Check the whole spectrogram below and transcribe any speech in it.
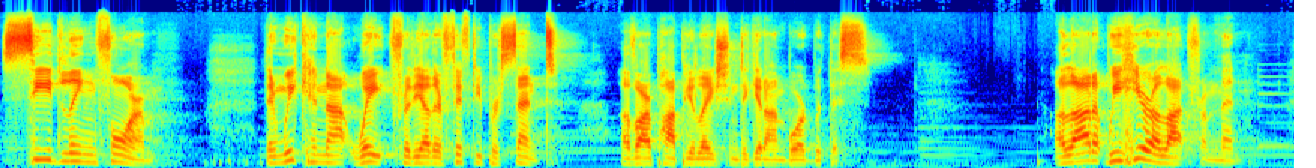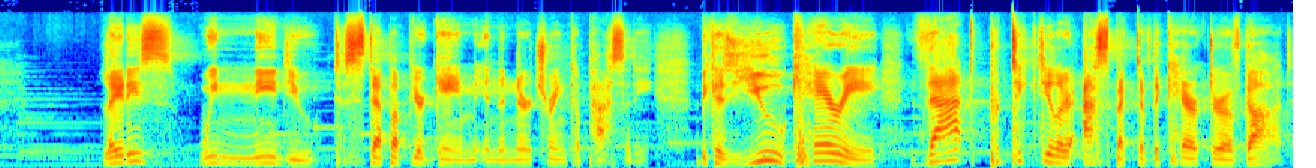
seedling form, then we cannot wait for the other 50% of our population to get on board with this a lot of, we hear a lot from men. Ladies, we need you to step up your game in the nurturing capacity because you carry that particular aspect of the character of God.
